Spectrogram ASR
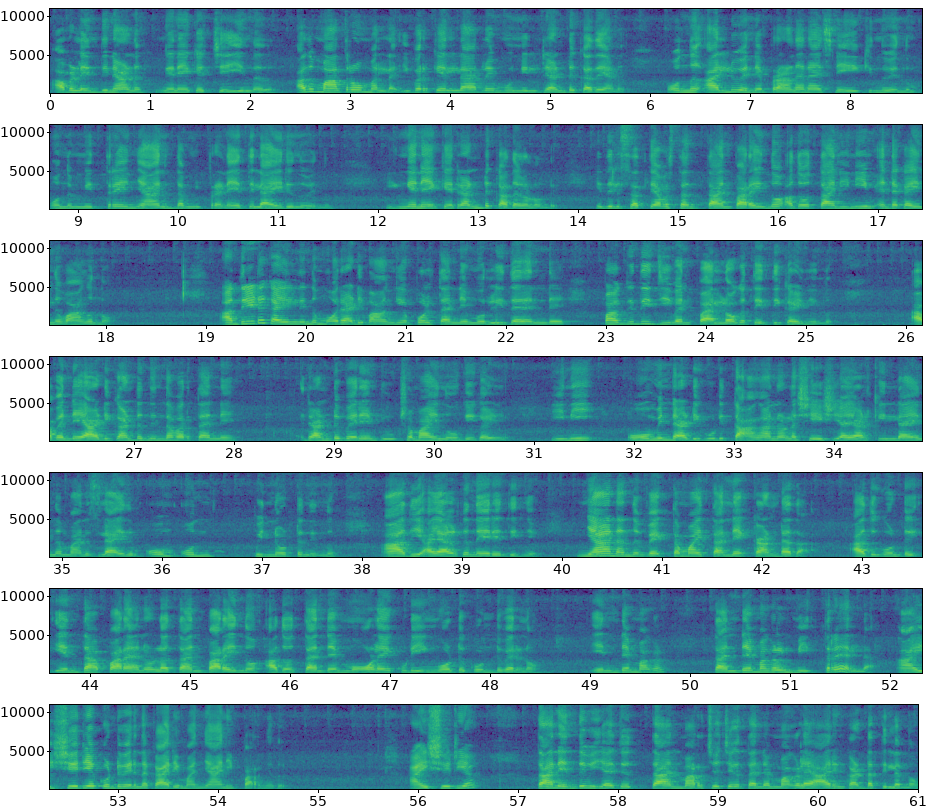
അവൾ എന്തിനാണ് ഇങ്ങനെയൊക്കെ ചെയ്യുന്നത്? അത് മാത്രവുമല്ല ഇവർക്ക് എല്ലാവരുടെയും മുന്നിൽ രണ്ട് കഥയാണ്. ഒന്ന് അല്ലു എന്നെ പ്രാണനായി സ്നേഹിക്കുന്നുവെന്നും ഒന്ന് മിത്രയും ഞാനും തമ്മിൽ പ്രണയത്തിലായിരുന്നുവെന്നും. ഇങ്ങനെയൊക്കെ രണ്ട് കഥകളുണ്ട്. ഇതിൽ സത്യാവസ്ഥ താൻ പറയുന്നോ അതോ താൻ ഇനിയും എന്റെ കയ്യിൽ നിന്ന് വാങ്ങുന്നോ? അതിയുടെ കയ്യിൽ നിന്നും ഒരടി വാങ്ങിയപ്പോൾ തന്നെ മുരളീധരന്റെ പകുതി ജീവൻ പരലോകത്തെത്തിക്കഴിഞ്ഞിരുന്നു. അവന്റെ അടി കണ്ടു നിന്നവർ തന്നെ രണ്ടുപേരെയും രൂക്ഷമായി നോക്കിക്കഴിഞ്ഞു. ഇനി ഓമിന്റെ അടി കൂടി താങ്ങാനുള്ള ശേഷി അയാൾക്കില്ല എന്ന് മനസ്സിലായതും ഓം ഒന്ന് പിന്നോട്ട് നിന്നു. ആദി അയാൾക്ക് നേരെ തിരിഞ്ഞു. ഞാൻ അന്ന് വ്യക്തമായി തന്നെ കണ്ടതാ. അതുകൊണ്ട് എന്താ പറയാനുള്ള താൻ പറയുന്നോ അതോ തന്റെ മോളെ കൂടി ഇങ്ങോട്ട് കൊണ്ടുവരണോ? എന്റെ മകൾ തന്റെ മകൾ മിത്രയല്ല. ഐശ്വര്യയെ കൊണ്ടുവരുന്ന കാര്യമാണ് ഞാനീ പറഞ്ഞത്. ഐശ്വര്യ താൻ എന്ത് വിചാരിച്ചു? താൻ മറച്ചു വെച്ച തന്റെ മകളെ ആരും കണ്ടെത്തില്ലെന്നോ?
